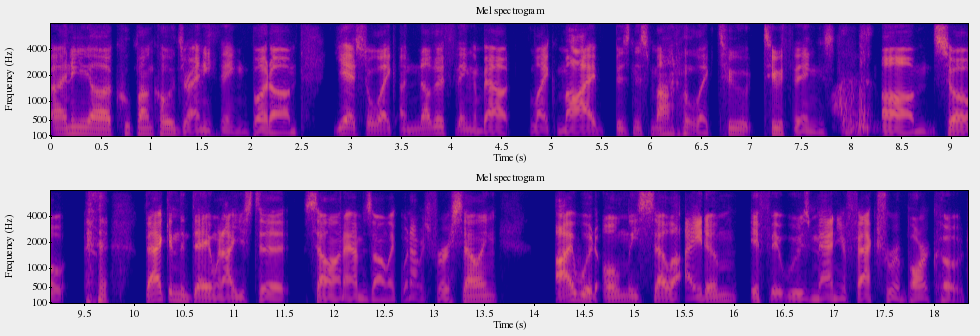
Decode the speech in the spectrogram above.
any uh coupon codes or anything. But um yeah, so like another thing about like my business model, like two two things. Um so back in the day when I used to sell on Amazon, like when I was first selling, I would only sell an item if it was manufacturer barcode.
